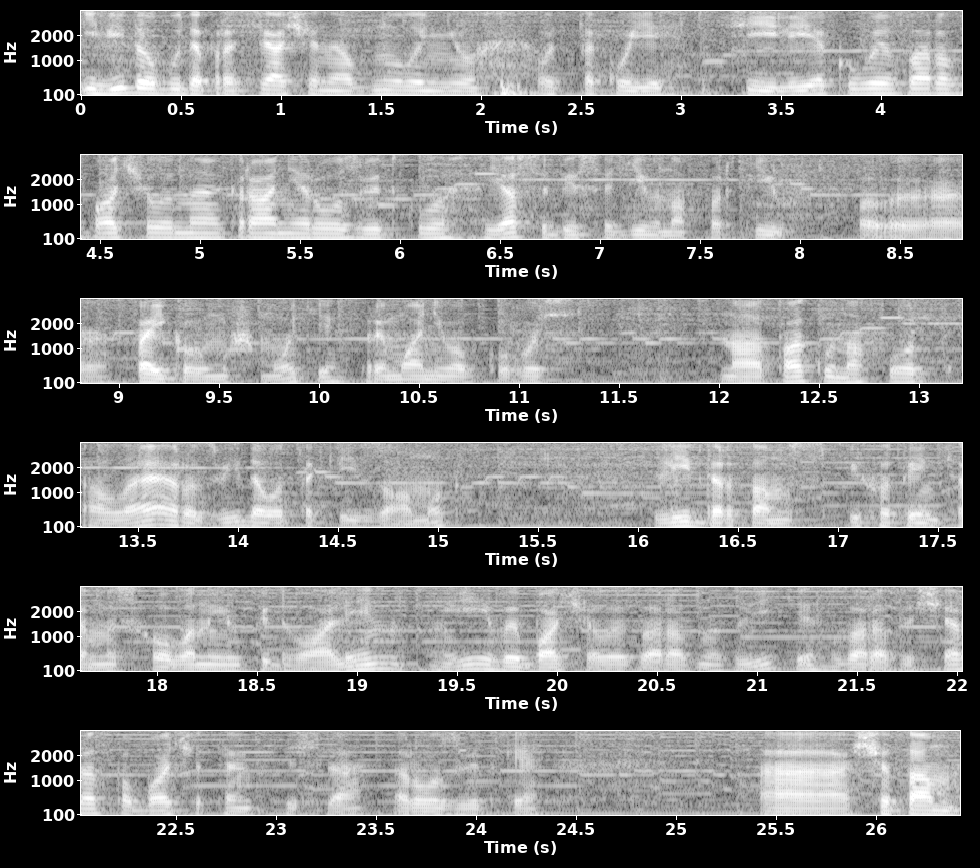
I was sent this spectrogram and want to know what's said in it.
І відео буде присвячене обнуленню от такої цілі, яку ви зараз бачили на екрані розвідку. Я собі сидів на форті в е, фейковому шмоті, приманював когось на атаку на форт, але розвідав от такий замок. Лідер там з піхотинцями схований у підвалі, і ви бачили зараз на звіті, зараз ще раз побачите після розвідки, що там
